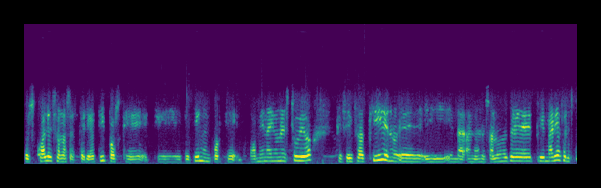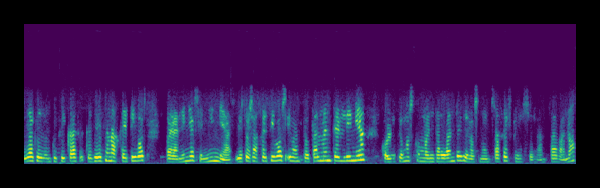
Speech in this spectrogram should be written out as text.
pues cuáles son los estereotipos que, tienen, porque también hay un estudio que se hizo aquí en, eh, y en, la, los alumnos de primaria se les estudia que identificar que se dicen adjetivos para niños y niñas y estos adjetivos iban totalmente en línea con lo que hemos comentado antes de los mensajes que se lanzaban, ¿no?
